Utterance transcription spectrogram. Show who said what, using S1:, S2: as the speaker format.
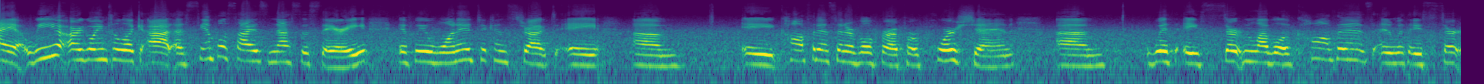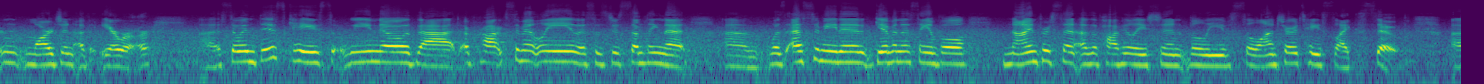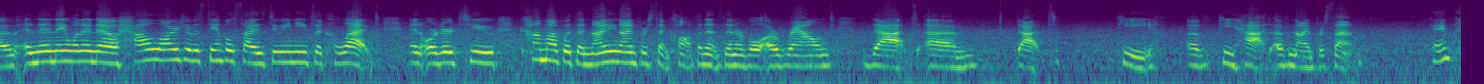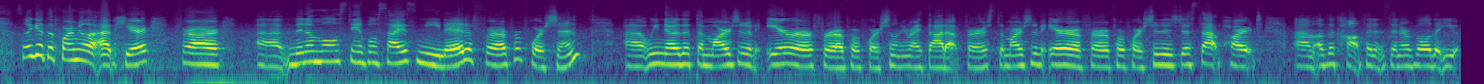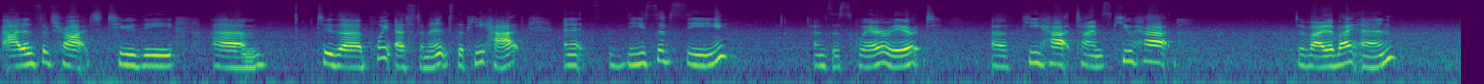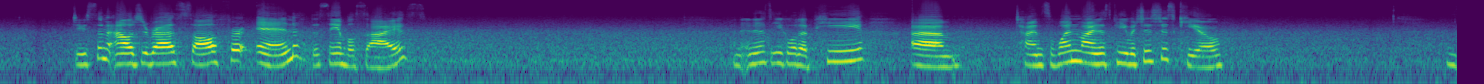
S1: Hi, we are going to look at a sample size necessary if we wanted to construct a, um, a confidence interval for a proportion um, with a certain level of confidence and with a certain margin of error. Uh, so in this case, we know that approximately, this is just something that um, was estimated given a sample, 9% of the population believes cilantro tastes like soap. Um, and then they want to know how large of a sample size do we need to collect in order to come up with a 99% confidence interval around that, um, that P of P hat of 9%. Okay, so let me get the formula up here for our uh, minimal sample size needed for a proportion. Uh, we know that the margin of error for a proportion, let me write that up first. The margin of error for a proportion is just that part um, of the confidence interval that you add and subtract to the, um, to the point estimate, the p hat, and it's z sub c times the square root of p hat times q hat divided by n do some algebra, solve for n, the sample size. And n is equal to p um, times 1 minus p, which is just q,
